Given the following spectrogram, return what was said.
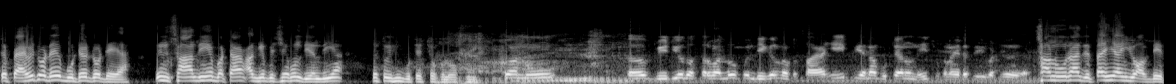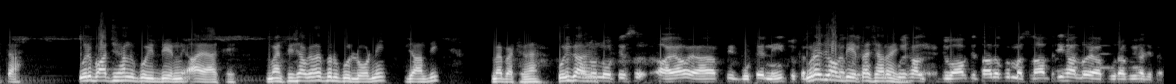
ਤੇ ਪੈਸੇ ਤੁਹਾਡੇ ਬੂਟੇ ਟੋਡੇ ਆ। ਇਨਸਾਨ ਦੀਆਂ ਬੱਟਾਂ ਅੱਗੇ ਪਿੱਛੇ ਹੁੰਦੀਆਂ ਹੁੰਦੀਆਂ ਤੇ ਤੁਸੀਂ ਬੂਟੇ ਚੁੱਕ ਲਓ ਤੁਹਾਨੂੰ ਵੀਡੀਓ ਦਫ਼ਤਰ ਵੱਲੋਂ ਕੋਈ ਲੀਗਲ ਨੋਟਿਸ ਆਇਆ ਸੀ ਵੀ ਇਹਨਾਂ ਬੂਟਿਆਂ ਨੂੰ ਨਹੀਂ ਚੁੱਕਣਾ ਜਿਹੜੇ ਤੁਸੀਂ ਵੱਡੇ ਹੋਏ ਆ? ਸਾਨੂੰ ਉਹਨਾਂ ਨੇ ਦਿੱਤਾ ਸੀ ਅਸੀਂ ਜਵਾਬ ਦਿੱਤਾ। ਉਹਦੇ ਬਾਅਦ 'ਚ ਸਾਨੂੰ ਕੋਈ ਦੇਣ ਆਇਆ ਇੱਥੇ। ਮੰਤਰੀ ਸਾਹਿਬ ਕਹਿੰਦਾ ਤੁਹਾਨੂੰ ਕੋਈ ਲੋੜ ਨਹੀਂ ਜਾਣ ਦੀ। ਮੈਂ ਬੈਠਣਾ ਕੋਈ ਗੱਲ ਤੁਹਾਨੂੰ ਨੋਟਿਸ ਆਇਆ ਹੋਇਆ ਵੀ ਬੂਟੇ ਨਹੀਂ ਚੁੱਕਣੇ ਪੂਰਾ ਜਵਾਬ ਦਿੱਤਾ ਸਾਰਾ ਕੋਈ। ਹੱਲ ਜਵਾਬ ਦਿੱਤਾ ਤਾਂ ਕੋਈ ਮਸਲਾ ਤਾਂ ਨਹੀਂ ਹੱਲ ਹੋਇਆ ਪੂਰਾ ਕੋਈ ਹਜੇ ਤੱਕ?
